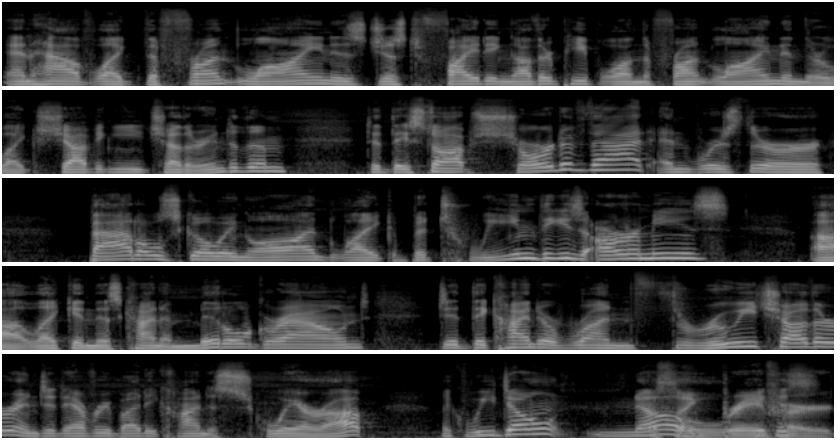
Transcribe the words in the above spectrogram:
and have like the front line is just fighting other people on the front line and they're like shoving each other into them? Did they stop short of that? And was there battles going on like between these armies? Uh, like in this kind of middle ground? Did they kind of run through each other and did everybody kind of square up? Like we don't know. It's like because- Braveheart.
